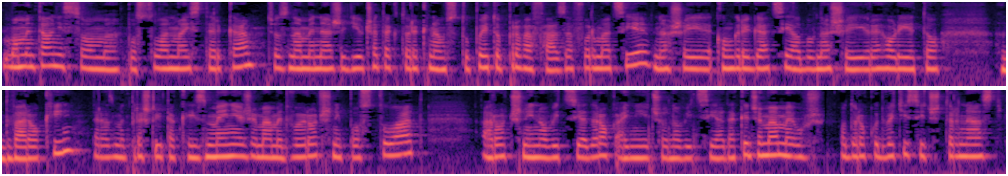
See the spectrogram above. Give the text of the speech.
Momentálne som postulan majsterka, čo znamená, že dievčata, ktoré k nám vstupujú, je to prvá fáza formácie v našej kongregácii alebo v našej reholi je to dva roky. Teraz sme prešli takej zmene, že máme dvojročný postulát a ročný noviciat, rok aj niečo noviciat. A keďže máme už od roku 2014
